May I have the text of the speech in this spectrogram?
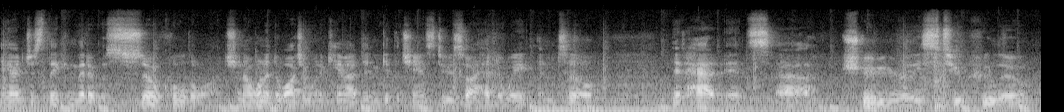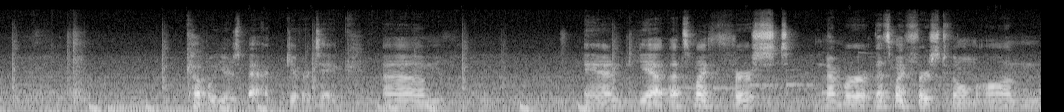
And just thinking that it was so cool to watch. And i wanted to watch it when it came out. Didn't get the chance to so i had to wait until it had its uh, streaming release to Hulu a couple years back, give or take. Um, and yeah, that's my first number. That's my first film on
